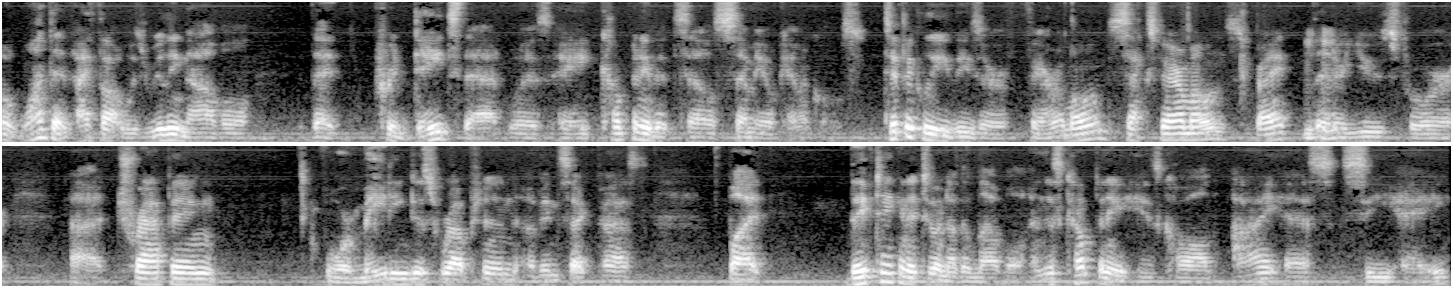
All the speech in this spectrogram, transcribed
but one that I thought was really novel that predates that was a company that sells semiochemicals. Typically, these are pheromones, sex pheromones, right? That Mhm. are used for uh, trapping, for mating disruption of insect pests. But they've taken it to another level, and this company is called ISCA.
